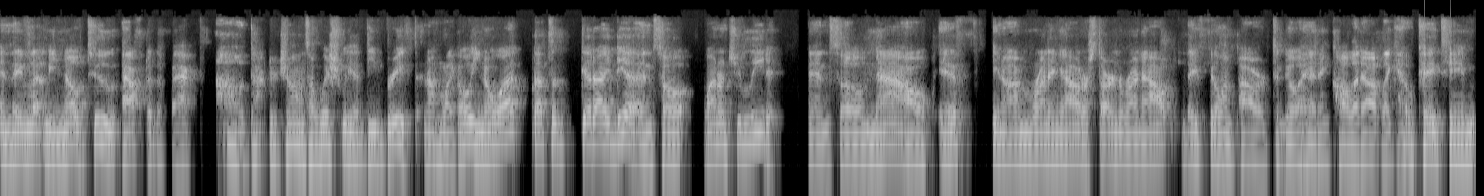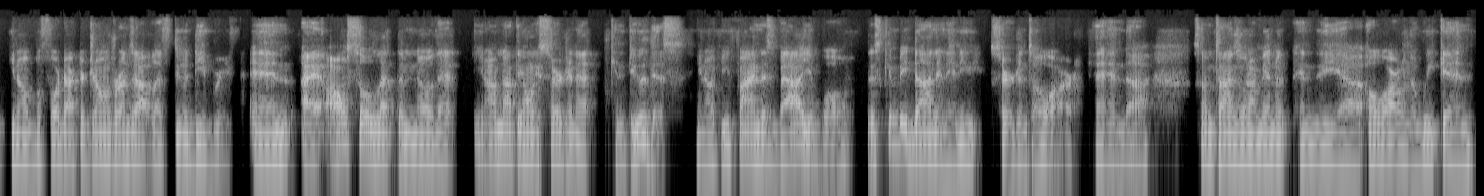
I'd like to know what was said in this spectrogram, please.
And they've let me know too after the fact, oh, Dr. Jones, I wish we had debriefed. And I'm like, oh, you know what? That's a good idea. And so why don't you lead it? And so now if you know I'm running out or starting to run out, they feel empowered to go ahead and call it out. Like, okay, team, you know, before Dr. Jones runs out, let's do a debrief. And I also let them know that, you know, I'm not the only surgeon that can do this. You know, if you find this valuable, this can be done in any surgeon's OR. And uh, sometimes when I'm in in the uh, OR on the weekend,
